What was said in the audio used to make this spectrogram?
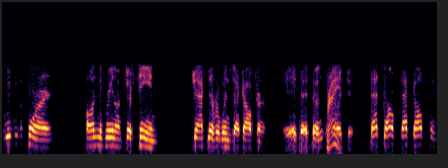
believe it was a four iron, on the green on 15. Jack never wins that golf tournament. It, it doesn't. Right. You know, it, that golf that golf swing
